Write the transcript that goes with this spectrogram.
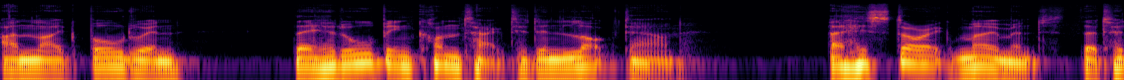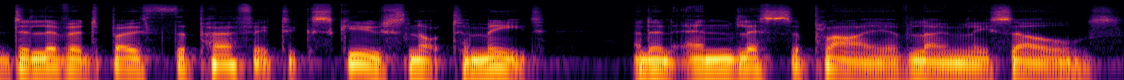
Unlike Baldwin, they had all been contacted in lockdown, A historic moment that had delivered both the perfect excuse not to meet and an endless supply of lonely souls.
